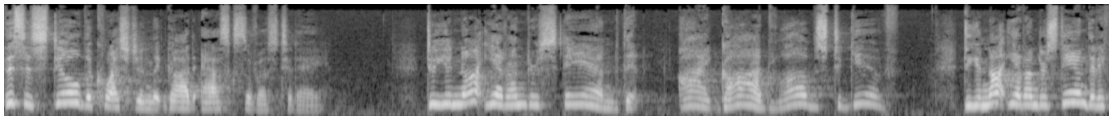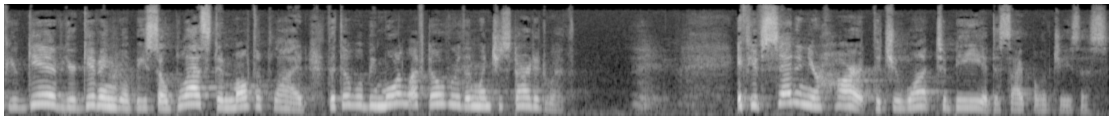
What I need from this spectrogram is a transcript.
This is still the question that God asks of us today. Do you not yet understand that I, God, loves to give? Do you not yet understand that if you give, your giving will be so blessed and multiplied that there will be more left over than when you started with? If you've said in your heart that you want to be a disciple of Jesus,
